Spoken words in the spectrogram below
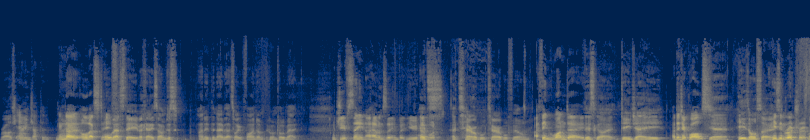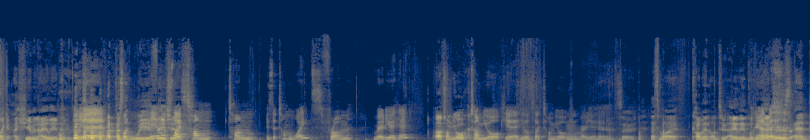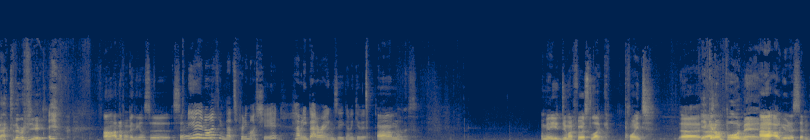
raspberry? Aaron Jacob. No, all that Steve. All about Steve. Okay, so I'm just I need the name of that so I can find um, who I'm talking about. Which you've seen, I haven't seen, but you have watched. A terrible, terrible film. I think one day. This guy, DJ, Uh, DJ Qualls? yeah, he's also He's in Road Trip. like a human alien looking person. Yeah, Just like weird he features. looks like Tom. Tom is it Tom Waits from Radiohead? uh, Thom Yorke. Thom Yorke. Yeah, he looks like Thom Yorke Hmm. from Radiohead. So that's my comment onto alien looking Yeah. actors, and back to the review. Uh, I don't know if I have anything else to say. Yeah, no, I think that's pretty much it. How many batarangs are you going to give it? Um, Nice. I'm going to do my first, like, point. Uh, Yeah, get uh, on board, man. Uh, I'll give it a 7.5. Seven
